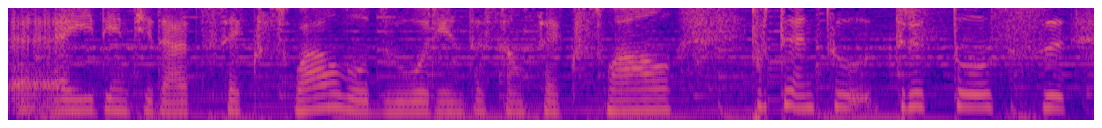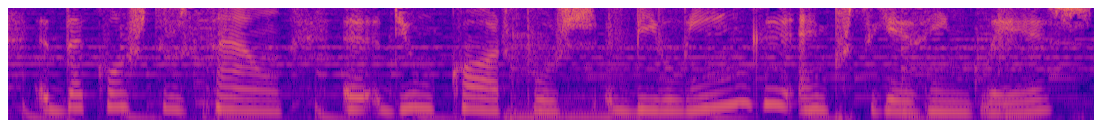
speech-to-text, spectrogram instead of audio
a identidade sexual ou de orientação sexual. Portanto, tratou-se da construção uh, de um corpus bilingue em português e inglês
